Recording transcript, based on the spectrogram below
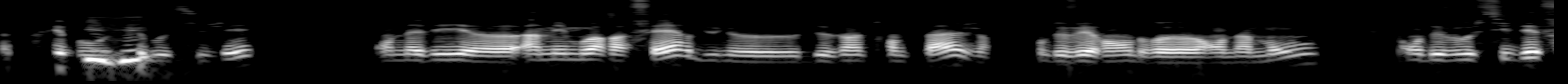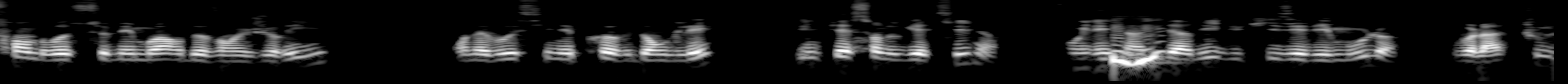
Un très beau, mhm. très beau sujet. On avait euh, un mémoire à faire d'une de 20-30 pages. On devait rendre euh, en amont. On devait aussi défendre ce mémoire devant le jury. On avait aussi une épreuve d'anglais, une pièce en nougatine, où il était mhm. interdit d'utiliser des moules. Voilà, tout,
